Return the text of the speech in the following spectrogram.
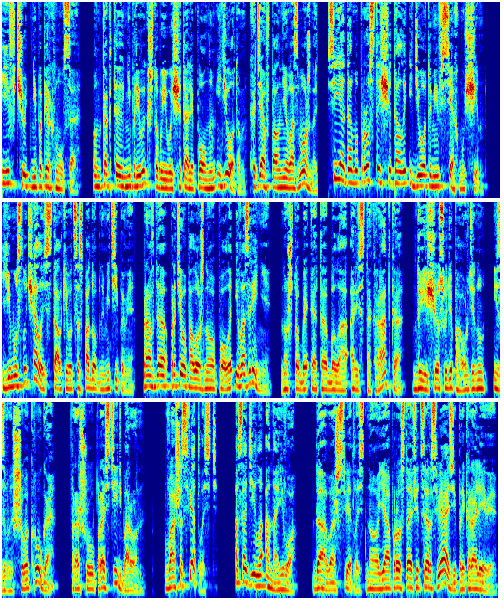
Ив чуть не поперхнулся. Он как-то не привык, чтобы его считали полным идиотом, хотя вполне возможно, сия дама просто считала идиотами всех мужчин. Ему случалось сталкиваться с подобными типами, правда, противоположного пола и воззрения, но чтобы это была аристократка, да еще, судя по ордену, из высшего круга. «Прошу простить, барон». «Ваша светлость», — осадила она его. «Да, ваша светлость, но я просто офицер связи при королеве».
